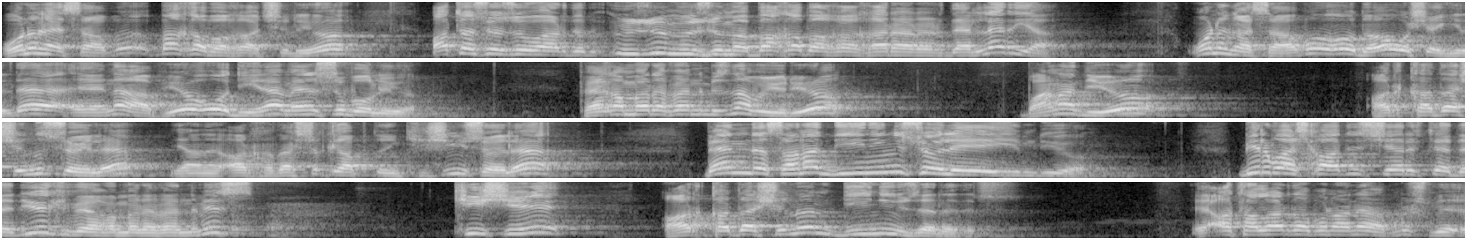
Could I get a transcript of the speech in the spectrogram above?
Onun hesabı baka baka açılıyor. Atasözü vardır. Üzüm üzüme baka baka kararır derler ya. Onun hesabı o da o şekilde e, ne yapıyor? O dine mensup oluyor. Peygamber Efendimiz ne buyuruyor? Bana diyor arkadaşını söyle. Yani arkadaşlık yaptığın kişiyi söyle. Ben de sana dinini söyleyeyim diyor. Bir başka hadis-i şerifte de diyor ki Peygamber Efendimiz kişi arkadaşının dini üzeredir. E atalar da buna ne yapmış? Bir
